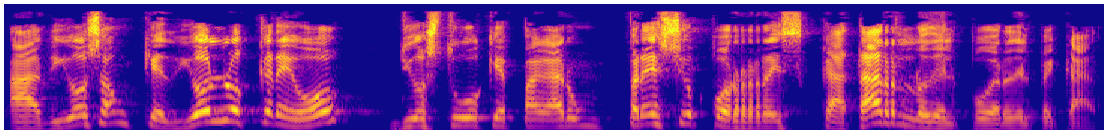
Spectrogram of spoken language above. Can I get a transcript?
a Dios, aunque Dios lo creó, Dios tuvo que pagar un precio por rescatarlo del poder del pecado.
